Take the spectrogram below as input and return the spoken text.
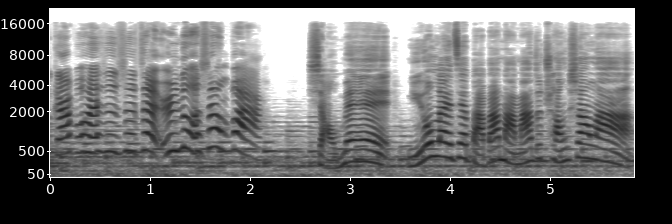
我该不会是睡在云朵上吧？小妹，你又赖在爸爸妈妈的床上啦？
